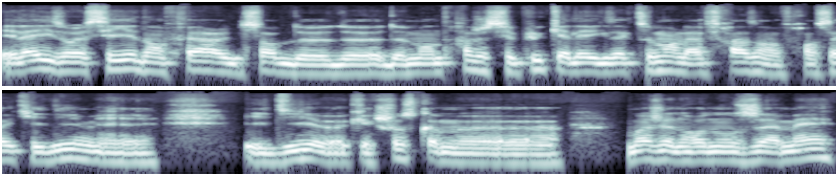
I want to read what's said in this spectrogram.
Et là, ils ont essayé d'en faire une sorte de, de, mantra. Je sais plus quelle est exactement la phrase en français qu'il dit, mais il dit quelque chose comme Moi, je ne renonce jamais.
